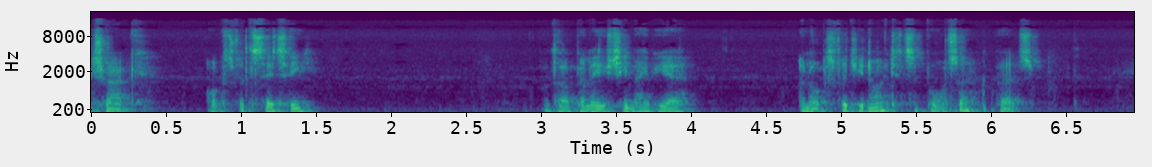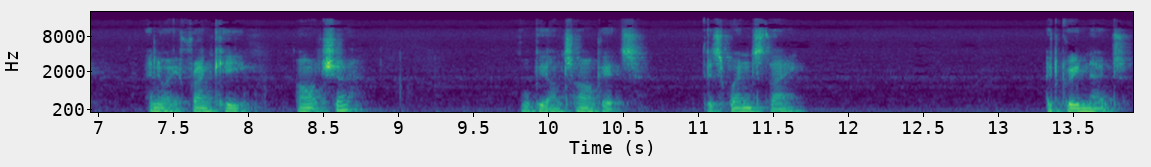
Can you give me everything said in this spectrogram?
the track Oxford City. Although I believe she may be a, an Oxford United supporter, but anyway, Frankie Archer will be on target this Wednesday at Green Note.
